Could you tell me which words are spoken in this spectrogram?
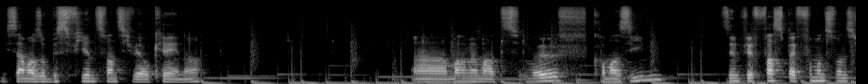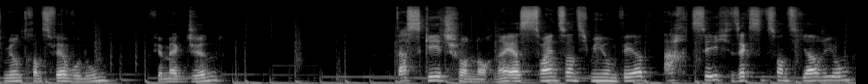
Ich sag mal so bis 24 wäre okay, ne? Äh, machen wir mal 12,7 sind wir fast bei 25 Millionen Transfervolumen für McGinn. Das geht schon noch. Ne? Er ist 22 Millionen wert, 80, 26 Jahre jung.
